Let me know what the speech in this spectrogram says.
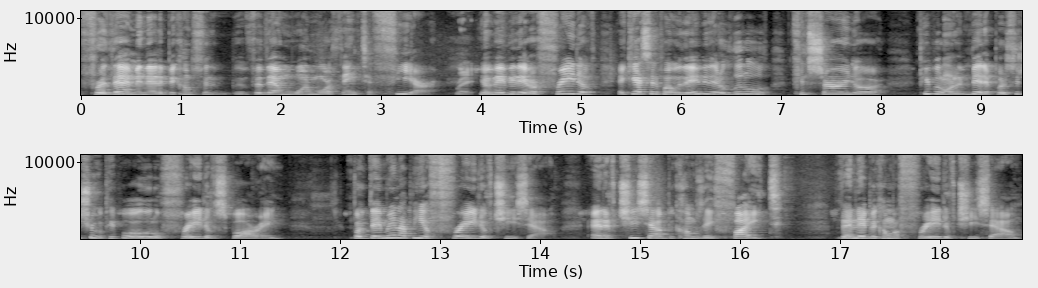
for them, and that it becomes for, for them one more thing to fear. Right. You know, maybe they're afraid of. It gets to the point where maybe they're a little concerned, or people don't admit it, but it's the truth. People are a little afraid of sparring, but they may not be afraid of Chi Sao. And if Chi Sao becomes a fight, then they become afraid of Chi Sao,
